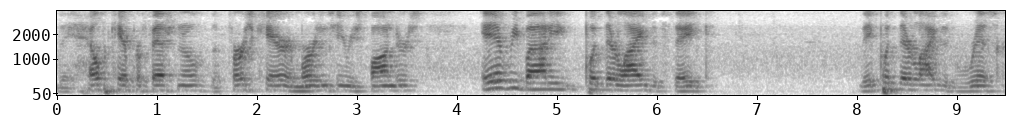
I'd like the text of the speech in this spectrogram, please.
the healthcare professionals, the first care emergency responders, everybody put their lives at stake they put their lives at risk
